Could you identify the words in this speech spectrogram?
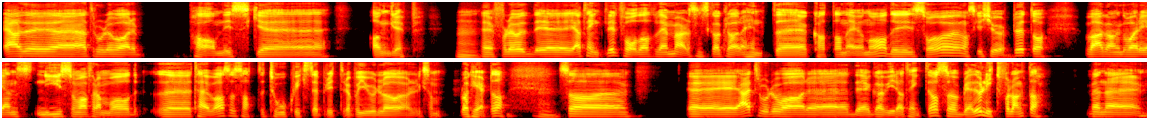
Jeg, jeg tror det var et panisk eh, angrep. mm. Eh, For det, det, jeg tenkte litt på det, at hvem er det som skal klare å hente Cataneo nå? De så ganske kjørt ut, og hver gang det var en ny som var framme og uh, taua, så satt det to quickstep-ryttere på hjul og liksom blokkerte. da. Mm. Så eh, jeg tror det var eh, det Gavira tenkte, og så ble det jo litt for langt, da. Men eh,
